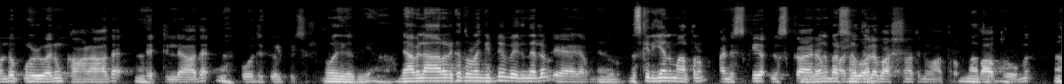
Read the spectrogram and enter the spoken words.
കൊണ്ട് മുഴുവനും കാണാതെ തെറ്റില്ലാതെ ഓതി കേൾപ്പിച്ചിട്ടുണ്ട് ഓതി കേൾപ്പിക്കുക ആ. രാവിലെ ആറരക്ക് തുടങ്ങിയിട്ട് വൈകുന്നേരം ഏഴാം നിസ്കരിക്കാൻ മാത്രം നിസ്കാരം അതുപോലെ ഭക്ഷണത്തിന്. മാത്രം. ബാത്റൂം ആ.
